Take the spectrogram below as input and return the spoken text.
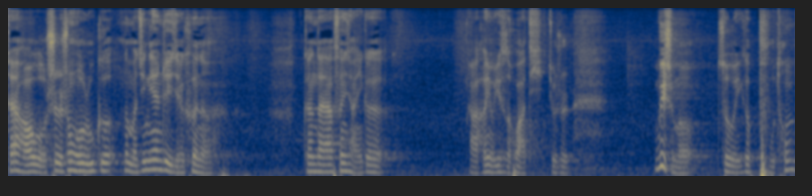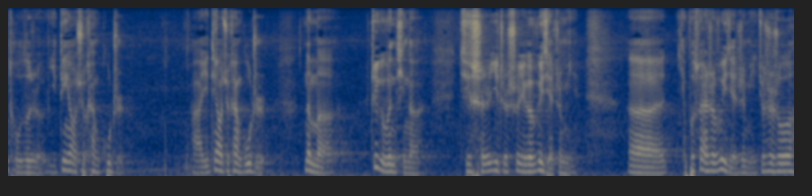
大家好，我是生活如歌。那么今天这一节课呢，跟大家分享一个啊很有意思的话题，就是为什么作为一个普通投资者一定要去看估值啊，一定要去看估值。那么这个问题呢，其实一直是一个未解之谜。呃，也不算是未解之谜，就是说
